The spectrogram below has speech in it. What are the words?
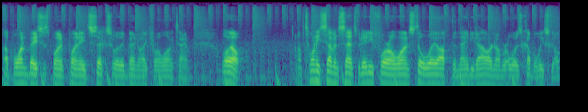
up one basis point, 0.86, where they've been like for a long time. Oil up 27 cents, but 84.01, still way off the $90 number it was a couple weeks ago.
